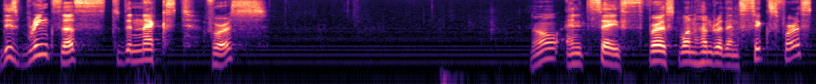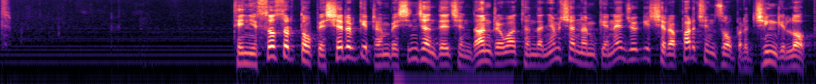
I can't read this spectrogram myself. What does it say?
this brings us to the next verse. No? And it says, verse 106 first. Teni sosor tope sherab ki trambe shinjang dechen dan rewa tanda nyamsha namke ne jogi shiraparchin zopra jingi lop.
